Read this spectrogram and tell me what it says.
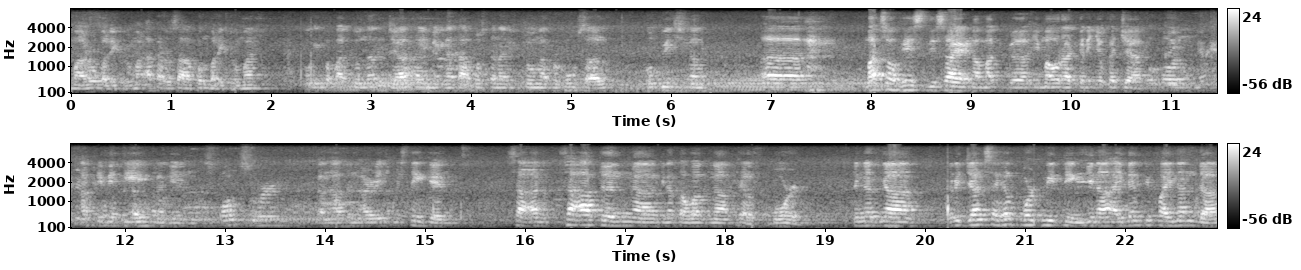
Amaro balik ruman, ah, karo sa akong balik ruman. Kung ipapadto na rin dyan, ay may natapos na na dito nga proposal, of which nga, uh, much of his desire nga mag-imaurat ka ninyo kadya kung activity naging sponsor kang aton are mistaken sa sa aton nga ginatawag nga health board. Tingad nga Riyan sa health board meeting, gina-identify nanda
